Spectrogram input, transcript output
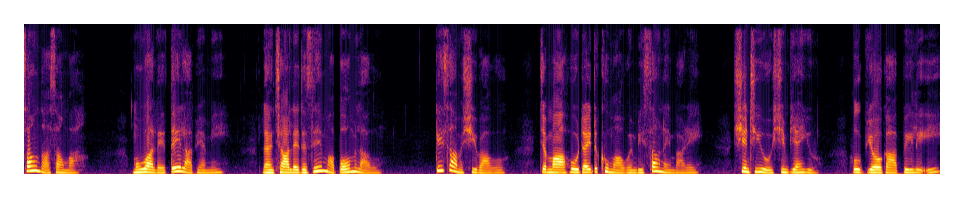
စောင်းတာစောင်းပါ မိုးကလည်းတဲလာပြန်ပြီလန်ချလည်းတစ်စင်းမှပေါ်မလာဘူးကိစ္စမရှိပါဘူးကျမဟိုတိုက်တစ်ခုမှဝင်ပြီးစောင့်နိုင်ပါတယ်ရှင်ထီကိုရှင်ပြန်ယူဟုတ်ပြောကပေးလေ၏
